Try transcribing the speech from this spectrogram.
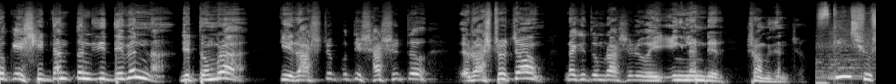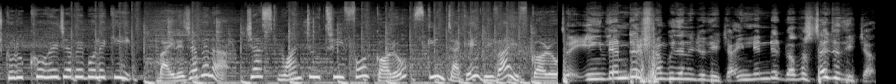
লোকে সিদ্ধান্ত নিতে দেবেন না যে তোমরা কি রাষ্ট্রপতি শাসিত রাষ্ট্র চাও, নাকি তোমরা আসলে ওই ইংল্যান্ডের সংবিধান চাও? স্কিন শুষ্ক রুক্ষ হয়ে যাবে বলে কি? বাইরে যাবে না? Just one two three four করো। স্কিনটাকে রিভাইভ করো। ইংল্যান্ডের সংবিধানে যদি চাও, ইংল্যান্ডের ব্যবস্থায় যদি চাও,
